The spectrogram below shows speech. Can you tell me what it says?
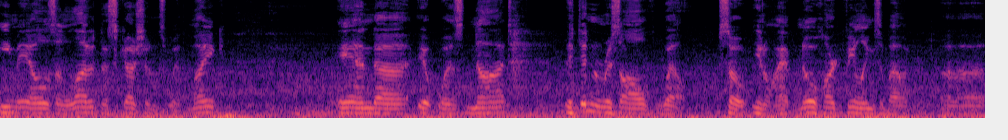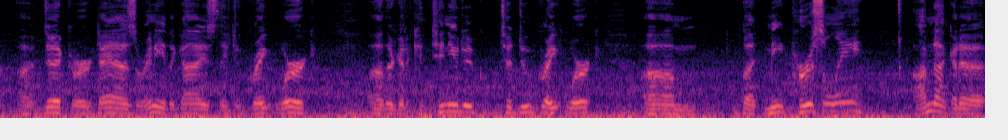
emails and a lot of discussions with Mike, and uh, it was not, it didn't resolve well. So, you know, I have no hard feelings about uh, uh Dick or Daz or any of the guys. They do great work. Uh, they're going to continue to, to do great work. Um, but me personally, I'm not gonna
